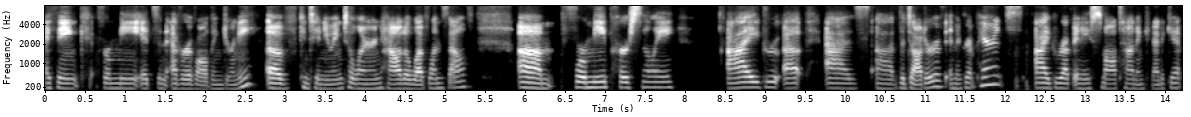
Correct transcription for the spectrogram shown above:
I think for me, it's an ever evolving journey of continuing to learn how to love oneself. Um, for me personally, I grew up as uh, the daughter of immigrant parents. I grew up in a small town in Connecticut.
